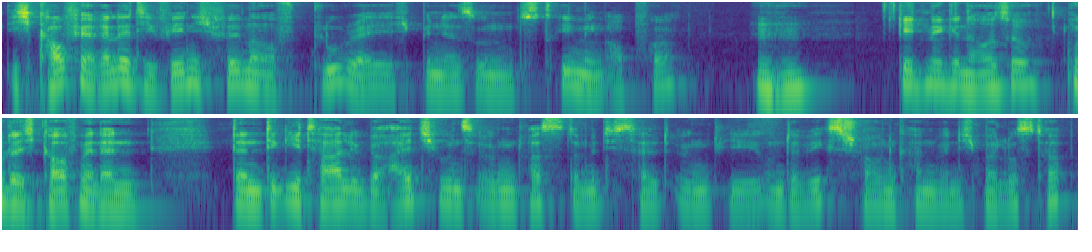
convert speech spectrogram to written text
ich kaufe ja relativ wenig Filme auf Blu-ray. Ich bin ja so ein Streaming-Opfer. Mhm. Geht mir genauso. Oder ich kaufe mir dann, dann digital über iTunes irgendwas, damit ich es halt irgendwie unterwegs schauen kann, wenn ich mal Lust habe.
